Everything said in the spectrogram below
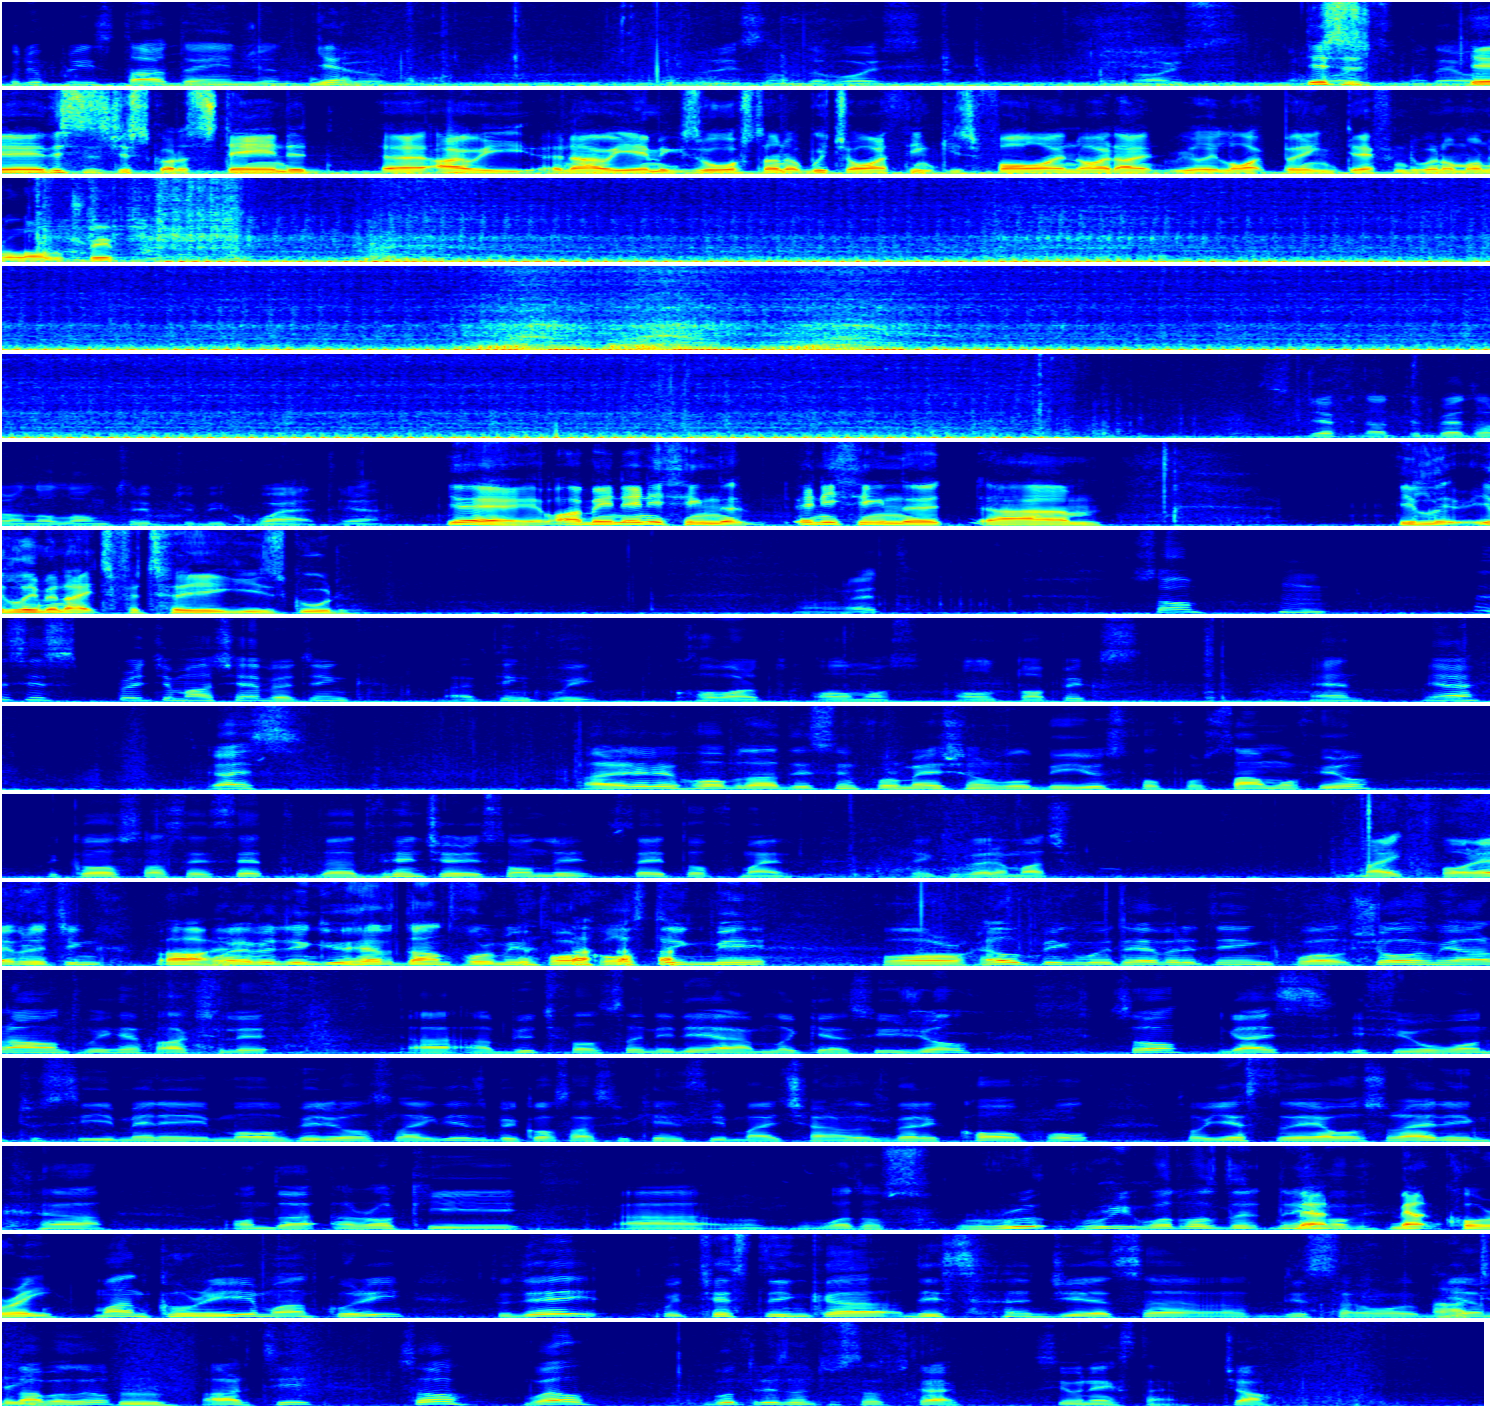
Could you please start the engine? Yeah. To, to listen the voice, the noise. This is yeah, this has just got a standard uh, OE, an OEM exhaust on it, which I think is fine. I don't really like being deafened when I'm on a long trip. It's definitely better on a long trip to be quiet. Yeah. Yeah, I mean anything that anything that um, el- eliminates fatigue is good. All right. So, hmm, this is pretty much everything. I think we covered almost all topics. And yeah, guys, I really hope that this information will be useful for some of you because, as I said, the adventure is only state of mind. Thank you very much, Mike, for everything, Oh, for everything you have done for me, for hosting me, for helping with everything, for showing me around. We have actually a beautiful sunny day. I'm lucky as usual. So, guys, if you want to see many more videos like this, because as you can see, my channel is very colorful. So yesterday I was riding uh, on the rocky. Uh, what was what was the name of Mount, Mount Corrie. Mount Currie, Mount Currie. Today we're testing uh, this GS, uh, this uh, BMW Mm. RT. So, well, good reason to subscribe. See you next time. Ciao.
